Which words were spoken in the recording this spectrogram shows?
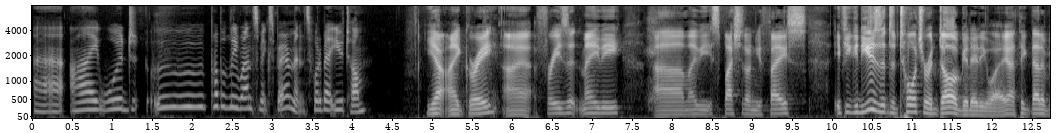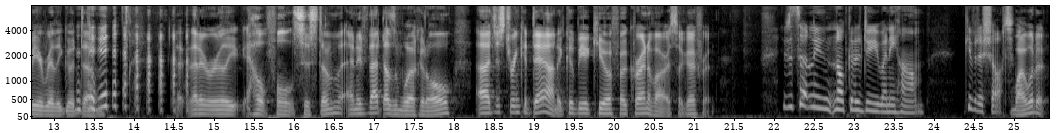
Uh, I would uh, probably run some experiments. What about you, Tom? Yeah, I agree. Uh, freeze it, maybe. Uh, maybe splash it on your face. If you could use it to torture a dog in any way, I think that'd be a really good, um, that'd be a really helpful system. And if that doesn't work at all, uh, just drink it down. It could be a cure for coronavirus, so go for it. It's certainly not going to do you any harm. Give it a shot. Why would it?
